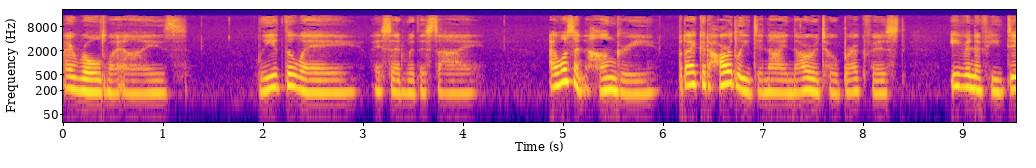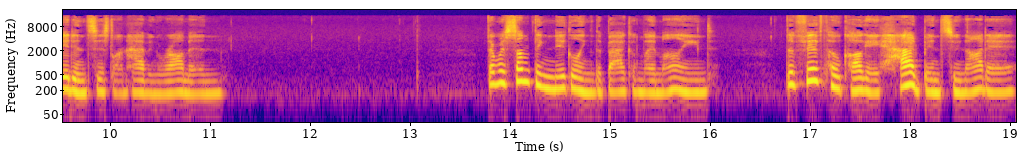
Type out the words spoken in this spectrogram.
I rolled my eyes. Lead the way, I said with a sigh. I wasn't hungry, but I could hardly deny Naruto breakfast, even if he did insist on having ramen. There was something niggling the back of my mind. The fifth Hokage had been Tsunade,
